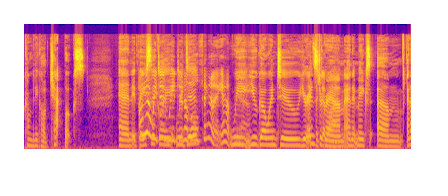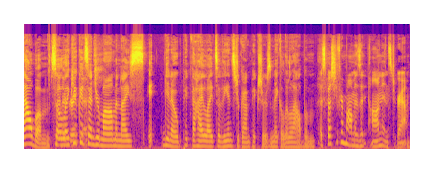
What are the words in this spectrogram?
company called Chatbooks. And it Oh yeah, basically we did. We did a whole thing on it. Yeah. we you go into your That's Instagram and it makes um, an album. So Another like you could send your mom a nice, eh, you know, pick the highlights of the Instagram pictures and make a little album. Especially if your mom isn't on Instagram.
